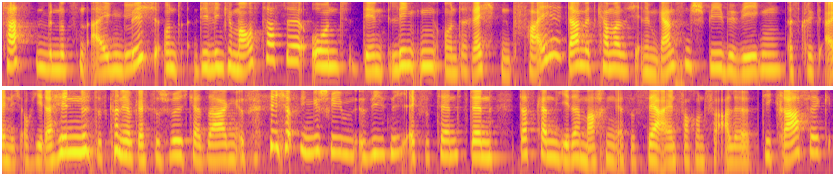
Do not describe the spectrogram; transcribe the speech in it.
Tasten benutzen eigentlich und die linke Maustaste und den linken und rechten Pfeil. Damit kann man sich in dem ganzen Spiel bewegen. Es kriegt eigentlich auch jeder hin. Das kann ich auch gleich zur Schwierigkeit sagen. Ich habe hingeschrieben, sie ist nicht existent, denn das kann jeder machen. Es ist sehr einfach und für alle. Die Grafik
